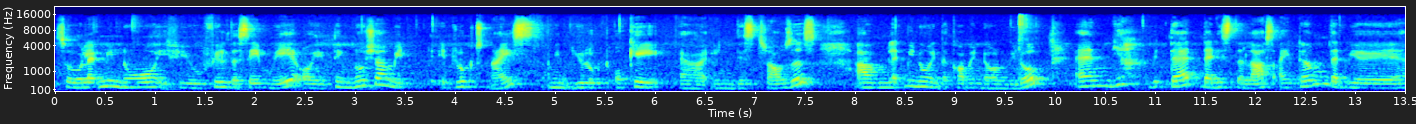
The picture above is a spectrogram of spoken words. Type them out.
So let me know if you feel the same way or you think no Sham it it looked nice. I mean you looked okay uh, in these trousers. Um, let me know in the comment down below. And yeah with that that is the last item that we uh,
